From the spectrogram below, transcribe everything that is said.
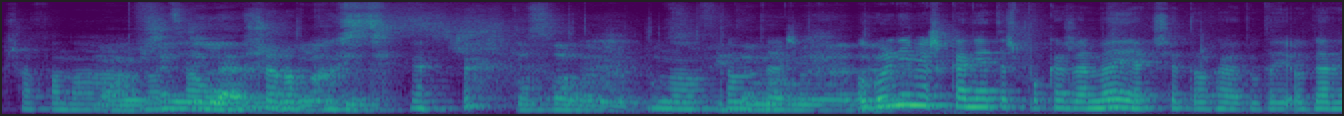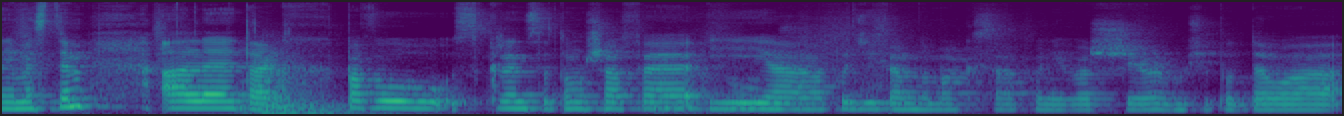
szafa na, Mamy na całą szerokość. to pod No, sufitem tam też. mamy. Ogólnie mieszkanie też pokażemy, jak się trochę tutaj ogarniemy z tym, ale tak, Paweł skręca tą szafę i ja podziwiam do maksa, ponieważ ja już bym się poddała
